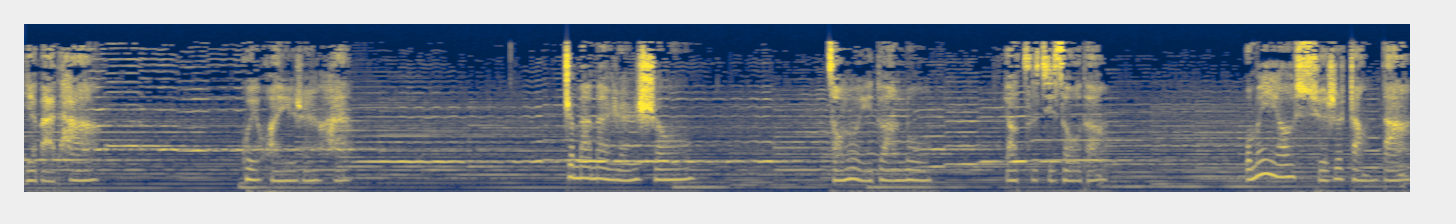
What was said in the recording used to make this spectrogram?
也把它归还于人海。这漫漫人生，总有一段路要自己走的。我们也要学着长大，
